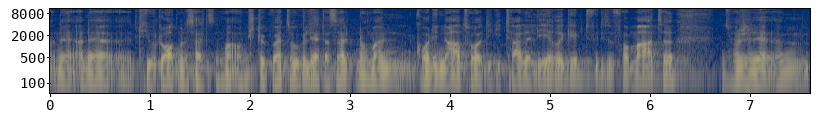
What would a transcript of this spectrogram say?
an der, an der äh, TU Dortmund ist halt nochmal auch ein Stück weit so gelehrt, dass es halt nochmal einen Koordinator digitale Lehre gibt für diese Formate zum Beispiel ähm,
